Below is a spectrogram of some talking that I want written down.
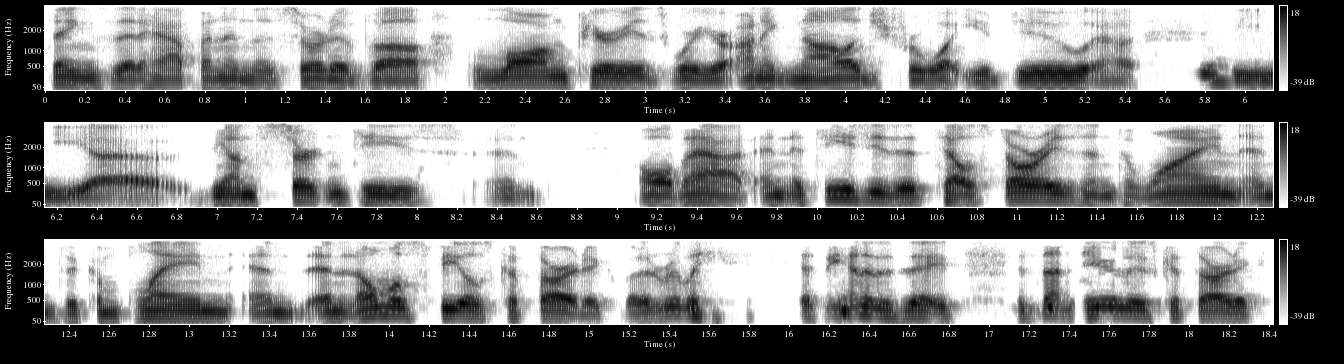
things that happen and the sort of uh, long periods where you're unacknowledged for what you do, uh, the uh, the uncertainties and all that. And it's easy to tell stories and to whine and to complain and, and it almost feels cathartic, but it really, at the end of the day, it's not nearly as cathartic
